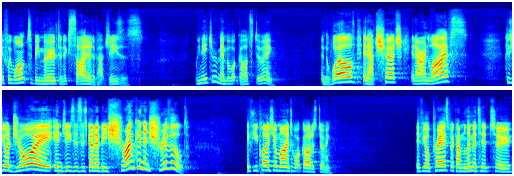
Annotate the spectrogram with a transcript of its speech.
If we want to be moved and excited about Jesus, we need to remember what God's doing in the world, in our church, in our own lives. Because your joy in Jesus is going to be shrunken and shriveled if you close your mind to what God is doing. If your prayers become limited to,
